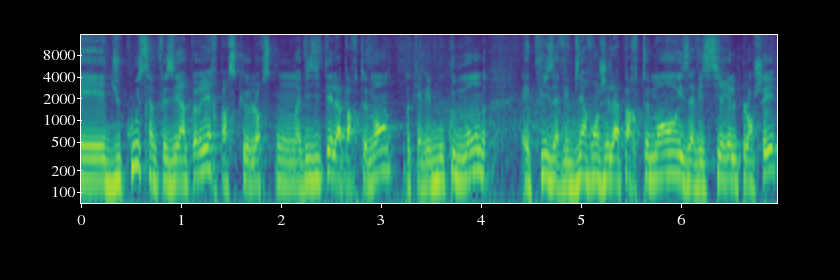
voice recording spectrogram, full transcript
Et du coup, ça me faisait un peu rire parce que lorsqu'on a visité l'appartement, donc il y avait beaucoup de monde, et puis ils avaient bien rangé l'appartement, ils avaient ciré le plancher.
